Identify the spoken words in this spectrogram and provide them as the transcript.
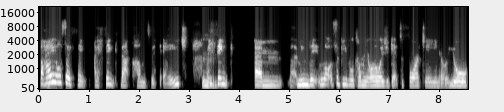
But I also think I think that comes with age. I Mhm. think um I mean the, lots of people tell me oh as you get to 40 you know you'll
